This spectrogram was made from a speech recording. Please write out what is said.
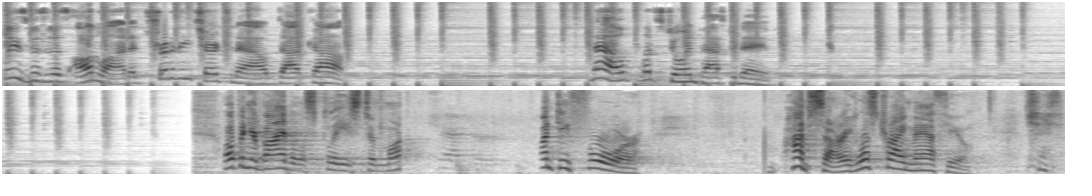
please visit us online at trinitychurchnow.com. Now, let's join Pastor Dave. Open your Bibles, please, to Mark chapter 24. I'm sorry, let's try Matthew. Jeez.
